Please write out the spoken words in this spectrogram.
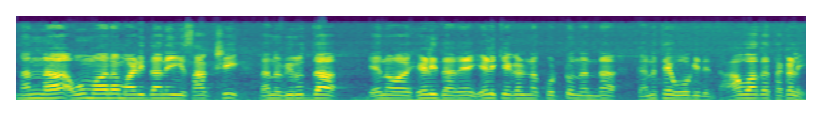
ನನ್ನ ಅವಮಾನ ಮಾಡಿದ್ದಾನೆ ಈ ಸಾಕ್ಷಿ, ನನ್ನ ವಿರುದ್ಧ ಏನೋ ಹೇಳಿದ್ದಾನೆ, ಹೇಳಿಕೆಗಳನ್ನ ಕೊಟ್ಟು ನನ್ನ ಘನತೆ ಹೋಗಿದೆ ಅಂತ ಆವಾಗ ತಗೊಳ್ಳಿ.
